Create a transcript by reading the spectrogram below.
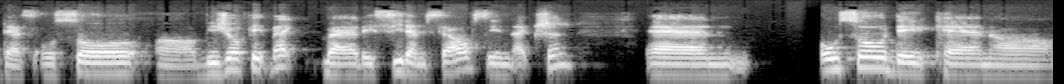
There's also uh, visual feedback where they see themselves in action. And also they can, uh,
